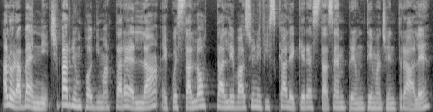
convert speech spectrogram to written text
Allora, Benny, ci parli un po' di Mattarella e questa lotta all'evasione fiscale che resta sempre un tema centrale?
